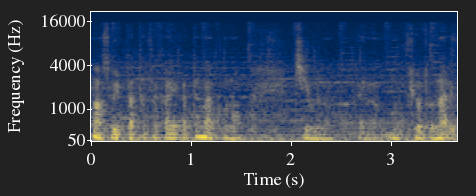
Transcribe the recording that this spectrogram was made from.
まあ、そういった戦い方がこのチームの目標となる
